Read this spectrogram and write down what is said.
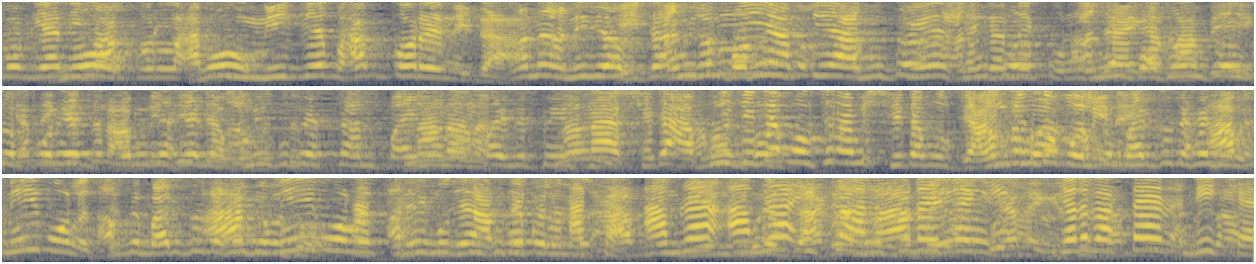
সর্বজ্ঞানী ভাব করলাম আপনি নিজে ভাব করেন এটা। না, না, নিজে এটার জন্যই আপনি আজকে সেখানে কোন জায়গা ভাবে এখানে গেছেন আপনি যেটা দিলাম। আমি বলেছেন। কোথায় স্থান পাই না, না, না না, পাই না, না, পেয়েছি। না, সেটা আপনি যেটা বলছেন আমি সেটা বলছি। আমি কিন্তু বলি। আপনিই বলেছেন। আপনি। বলেছেন আপনি আচ্ছা আমরা আমরা একটু জায়গা আলোচনায় থাকি জনাব আক্তার নিশ্চয়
